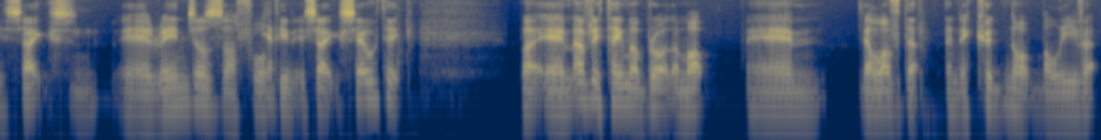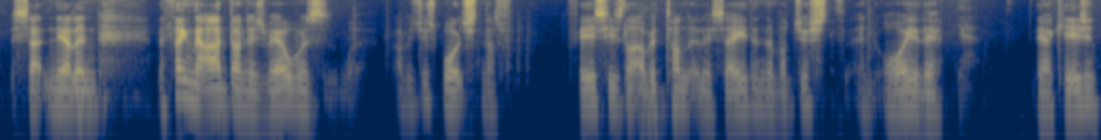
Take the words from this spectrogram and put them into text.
to 6 Mm. uh, Rangers are 14 to 6 Celtic. But um, every time I brought them up, um, they loved it and they could not believe it sitting there. And the thing that I'd done as well was I was just watching their faces. Like I would turn to the side and they were just in awe of the, the occasion.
